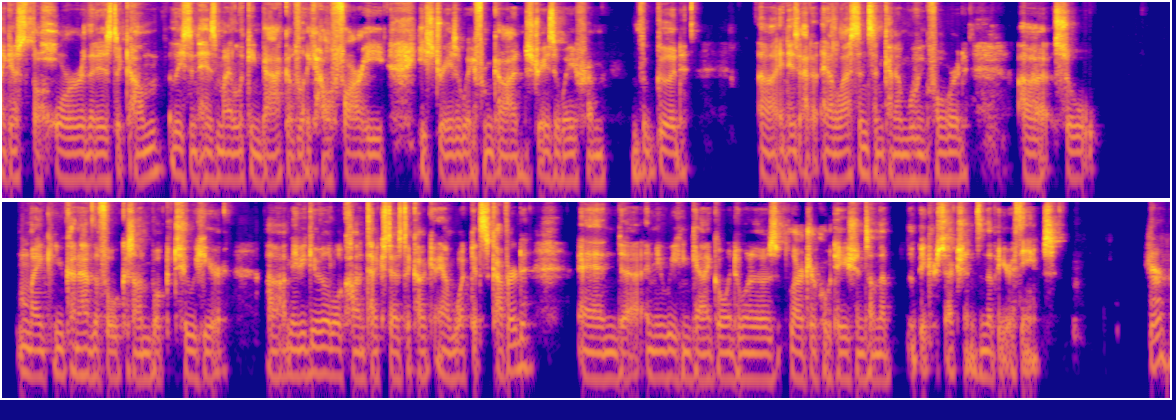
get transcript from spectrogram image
I guess the horror that is to come, at least in his mind, looking back of like how far he, he strays away from God, and strays away from the good, uh, in his adolescence and kind of moving forward. Uh, so Mike, you kind of have the focus on book two here uh, maybe give a little context as to what gets covered, and uh, and maybe we can kind of go into one of those larger quotations on the, the bigger sections and the bigger themes. Sure.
